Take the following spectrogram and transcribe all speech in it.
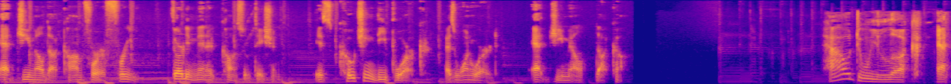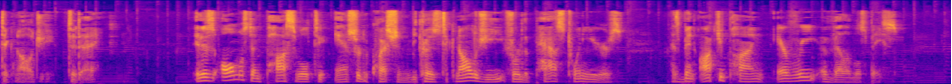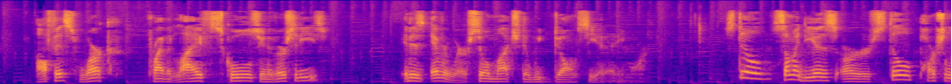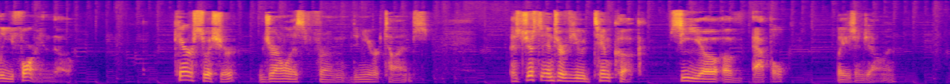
at gmail.com for a free 30 minute consultation. It's coachingdeepwork as one word at gmail.com. How do we look at technology today? It is almost impossible to answer the question because technology for the past 20 years has been occupying every available space. Office, work, private life, schools, universities. It is everywhere so much that we don't see it anymore. Still, some ideas are still partially foreign though. Kara Swisher, journalist from the New York Times, has just interviewed Tim Cook, CEO of Apple, ladies and gentlemen,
